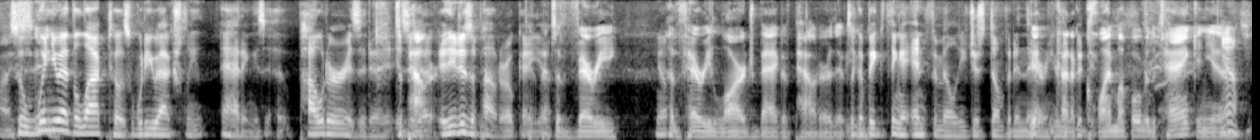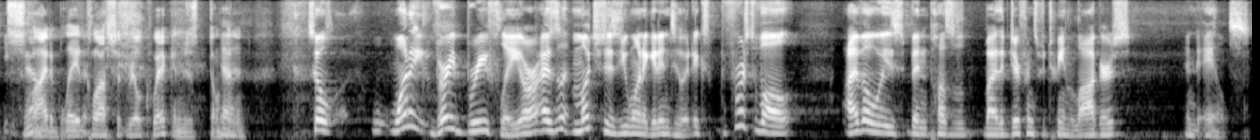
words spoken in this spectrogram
I So when you add the lactose, what are you actually adding? Is it a powder? Is it a? a is it powder. it is a powder. Okay, yeah. It's a very, Yep. a very large bag of powder that It's like a big thing of Enfamil. You just dump it in there. Yeah, and you kind of good to- climb up over the tank and you Yeah. slide Yeah. a blade across it real quick and just dump Yeah. it in. So, want to very briefly, or as much as you want to get into it. First of all, I've always been puzzled by the difference between lagers and ales.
